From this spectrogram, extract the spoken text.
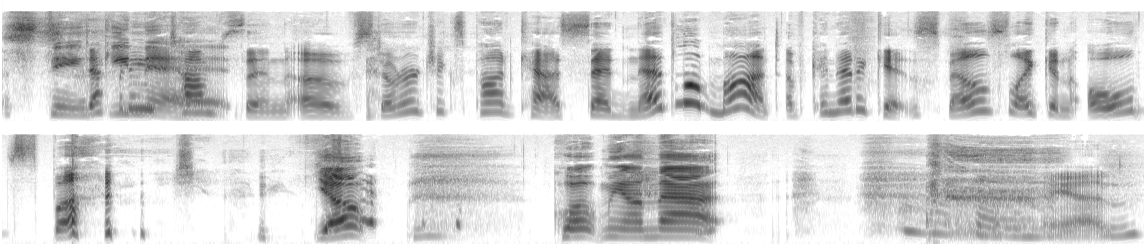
Stinky Stephanie Ned. Thompson of Stoner Chicks podcast said Ned Lamont of Connecticut smells like an old sponge. Yep. Quote me on that. Oh man.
